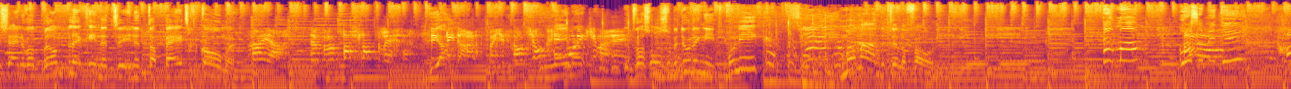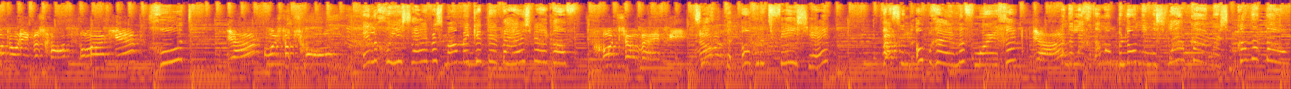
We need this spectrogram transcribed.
zijn er wat brandplekken in het, in het tapijt gekomen. Nou ja, dat hebben we pas laten leggen. Ja. Niet aardig van je Frans. Jan, geen Monique maar even. Het was onze bedoeling niet. Monique, mama aan de telefoon. Dag mam, hoe is het met u? Goed hoor, lieve schat. Hoe maak je het? Ja, hoe is het op school? Hele goede cijfers, mam. Ik heb net mijn huiswerk af. Goed zo, wijfie. Zeg, over het feestje, hè? Was een opruimen vanmorgen. Ja. En er lag allemaal ballonnen in de slaapkamers. Hoe kan dat nou?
